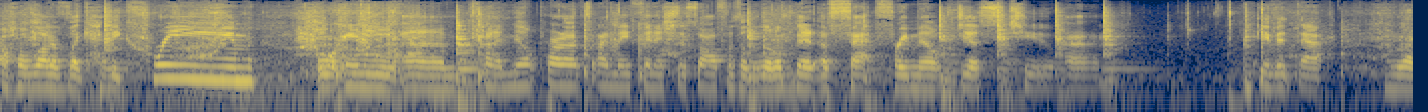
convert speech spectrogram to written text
a whole lot of like heavy cream or any um, kind of milk products. I may finish this off with a little bit of fat-free milk just to um, give it that more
